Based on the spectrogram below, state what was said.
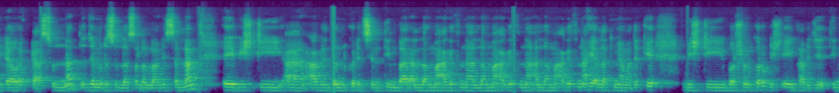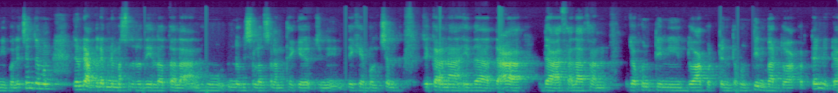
এটাও একটা সুন্নাত। যেমন রসুল্লাহ সাল্লাহ আলি সাল্লাম এই বৃষ্টি আবেদন করেছেন তিনবার আল্লাহমা আগেতনা আল্লাহমা আগেতনা আল্লাহমা আগেতনা হে আল্লাহ, তুমি আমাদেরকে বৃষ্টি বর্ষণ করো। এইভাবে যে তিনি বলেছেন যেমন যেমন আব্দুল ইবনে মাসুদ রাদিয়াল্লাহু তাআলা আনহু নবী সাল্লাল্লাহু আলাইহি সাল্লাম থেকে যিনি দেখে বলছেন যে, কানা ইদা দা দা সালাসান, যখন তিনি দোয়া করতেন, তখন তিনবার দোয়া করতেন। এটা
